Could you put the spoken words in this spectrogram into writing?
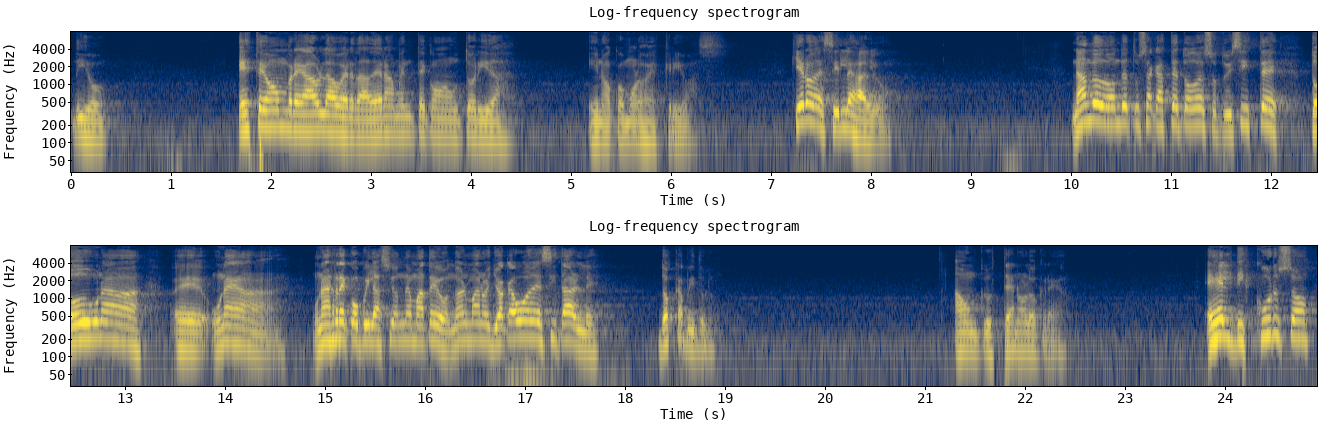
dijo, este hombre habla verdaderamente con autoridad y no como los escribas. Quiero decirles algo. Nando, ¿de dónde tú sacaste todo eso? Tú hiciste toda una, eh, una, una recopilación de Mateo. No, hermano, yo acabo de citarle dos capítulos. Aunque usted no lo crea. Es el discurso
